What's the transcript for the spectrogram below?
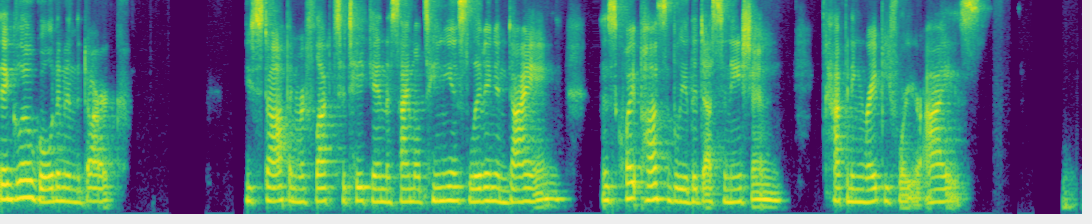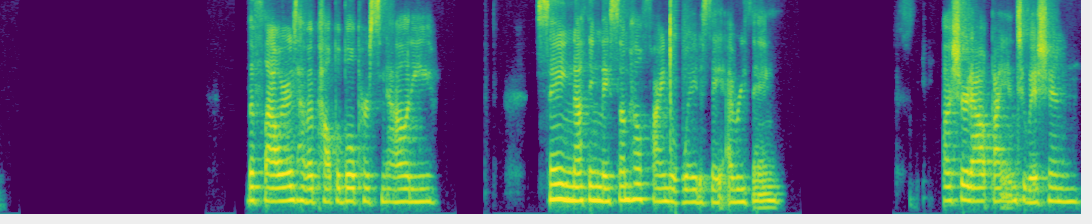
They glow golden in the dark. You stop and reflect to take in the simultaneous living and dying is quite possibly the destination happening right before your eyes. The flowers have a palpable personality. Saying nothing, they somehow find a way to say everything. Ushered out by intuition,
